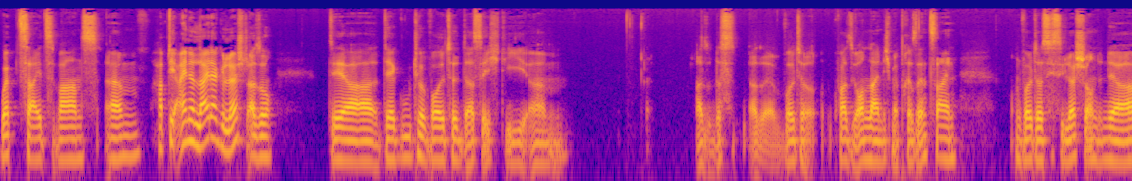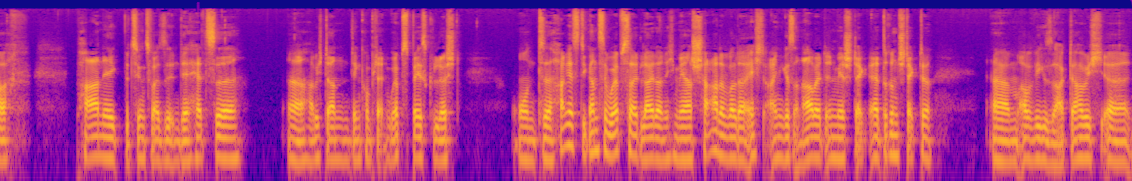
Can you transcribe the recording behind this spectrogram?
Websites waren's. Ähm, hab die eine leider gelöscht, also der, der Gute wollte, dass ich die, ähm, also das, also er wollte quasi online nicht mehr präsent sein und wollte, dass ich sie lösche und in der Panik beziehungsweise in der Hetze äh, habe ich dann den kompletten Webspace gelöscht und äh, habe jetzt die ganze Website leider nicht mehr. Schade, weil da echt einiges an Arbeit in mir steck, äh, drin steckte. Ähm, aber wie gesagt, da habe ich äh,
